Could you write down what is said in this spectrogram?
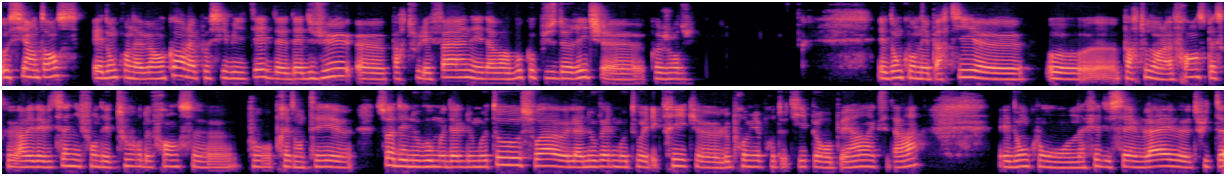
aussi intense et donc on avait encore la possibilité d'être vu par tous les fans et d'avoir beaucoup plus de reach qu'aujourd'hui. Et donc on est parti euh, partout dans la France parce que Harley Davidson ils font des tours de France euh, pour présenter euh, soit des nouveaux modèles de moto, soit la nouvelle moto électrique, le premier prototype européen, etc. Et donc on a fait du CM Live, Twitter.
